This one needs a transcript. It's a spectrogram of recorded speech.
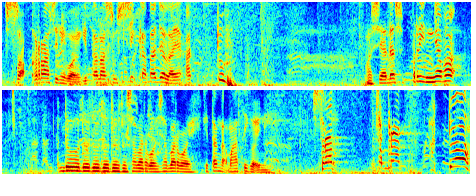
Sok keras ini boy. Kita langsung sikat aja lah ya. Aduh. Masih ada sprintnya pak aduh aduh aduh aduh, aduh sabar boy sabar boy kita nggak mati kok ini serat cepret aduh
